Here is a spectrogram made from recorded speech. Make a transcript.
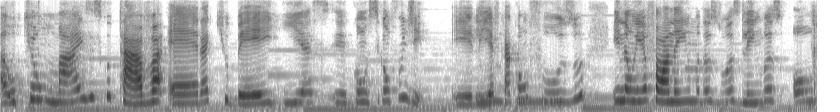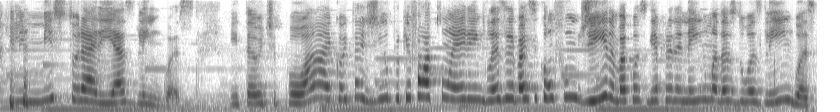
ah, o que eu mais escutava era que o B ia se, se confundir. Ele ia ficar Uhum. confuso e não ia falar nenhuma das duas línguas, ou que ele misturaria as línguas. Então, tipo, ai, coitadinho, porque falar com ele em inglês ele vai se confundir, não vai conseguir aprender nenhuma das duas línguas.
